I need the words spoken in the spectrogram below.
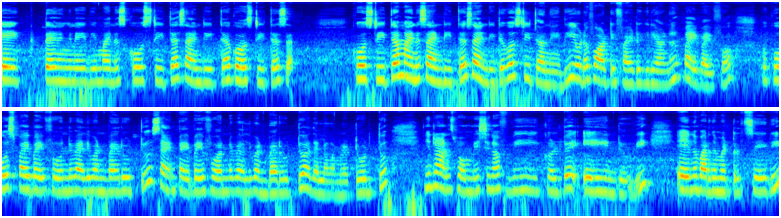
എ എങ്ങനെ എഴുതി? Minus cos theta sine theta cos theta cos theta minus sine theta sine theta cos theta എന്ന് എഴുതി ഇവിടെ ഫോർട്ടി ഫൈവ് ഡിഗ്രി ആണ് പൈ ബൈ ഫോർ അപ്പോൾ കോസ് പൈ ബൈ ഫോറിന്റെ value one by root two sine pi by ഫോറിന്റെ value one by root two അതെല്ലാം നമ്മൾ ഇട്ട് കൊടുത്തു. ഇനി transformation of V equal to A into V A എന്ന് പറഞ്ഞ മെട്രിക്സ് എഴുതി.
